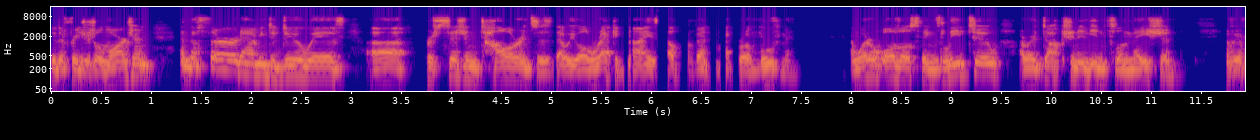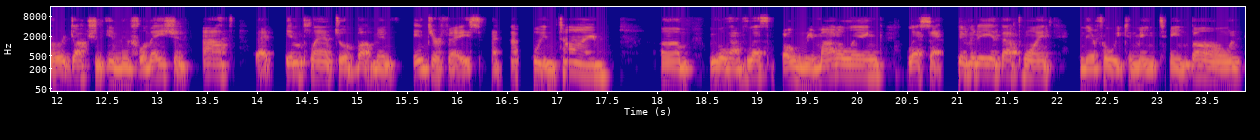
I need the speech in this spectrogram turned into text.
to the free gingival margin. And the third having to do with uh, precision tolerances that we all recognize help prevent micro movement. And what do all those things lead to? A reduction in inflammation. If we have a reduction in inflammation at that implant to abutment interface at that point in time, um, we will have less bone remodeling, less activity at that point, and therefore we can maintain bone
